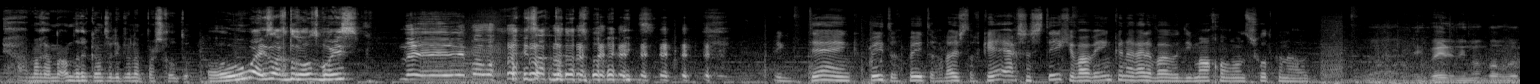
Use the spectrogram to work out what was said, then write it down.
Ja, maar aan de andere kant wil ik wel een paar schoten. Oh, hij is achter ons, boys. Nee, nee, nee, wow. Hij is achter ons, boys. Ik denk, Peter, Peter, luister. Ken je ergens een steegje waar we in kunnen rijden waar we die man gewoon aan het schot kunnen houden? Ja, Ik weet het niet, man. bro.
